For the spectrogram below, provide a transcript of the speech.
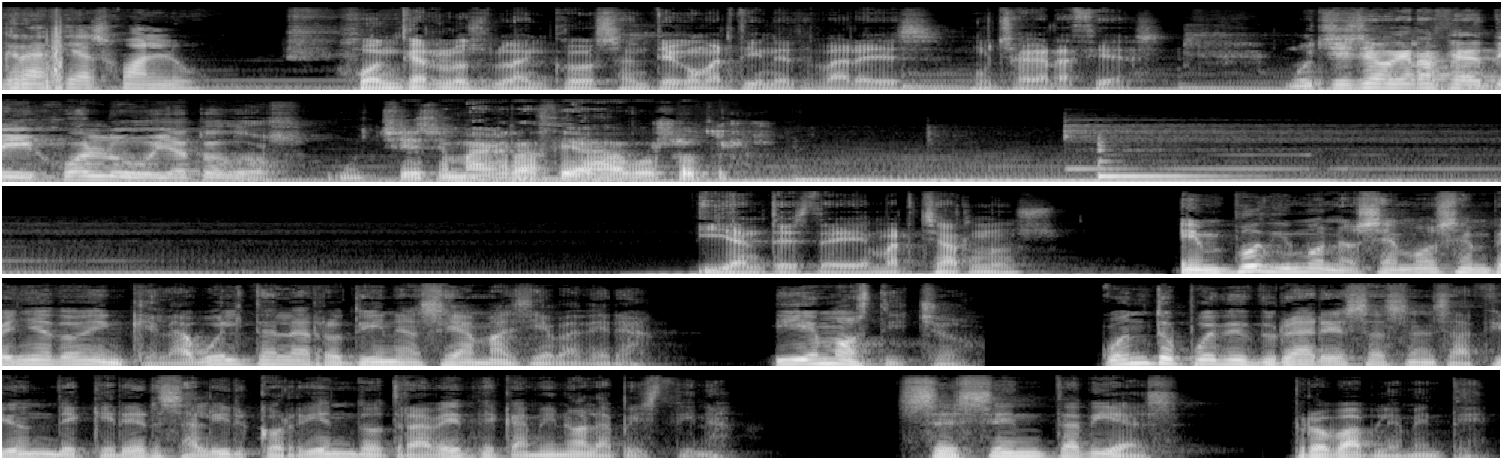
Gracias, Juanlu. Juan Carlos Blanco, Santiago Martínez Vares, muchas gracias. Muchísimas gracias a ti, Juanlu, y a todos. Muchísimas gracias a vosotros. Y antes de marcharnos... En Podimo nos hemos empeñado en que la vuelta a la rutina sea más llevadera. Y hemos dicho, ¿cuánto puede durar esa sensación de querer salir corriendo otra vez de camino a la piscina? 60 días, probablemente.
